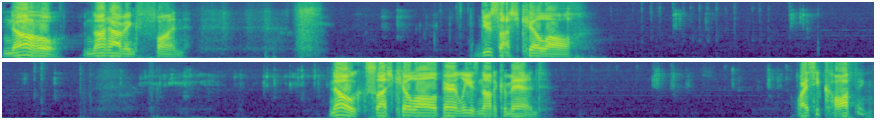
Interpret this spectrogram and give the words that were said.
No, I'm not having fun. Do slash kill all. No, slash kill all apparently is not a command. Why is he coughing?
